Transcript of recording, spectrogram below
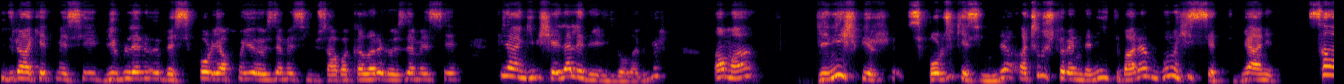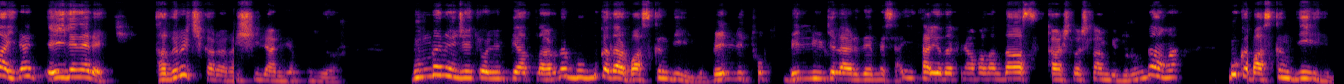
idrak etmesi, birbirlerini ve spor yapmayı özlemesi, müsabakaları özlemesi filan gibi şeylerle de ilgili olabilir. Ama geniş bir sporcu kesiminde açılış töreninden itibaren bunu hissettim. Yani sahiden eğlenerek, tadını çıkararak bir şeyler yapılıyor. Bundan önceki olimpiyatlarda bu bu kadar baskın değildi. Belli top, belli ülkelerde mesela İtalya'da falan falan daha sık karşılaşılan bir durumda ama bu kadar baskın değildi.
